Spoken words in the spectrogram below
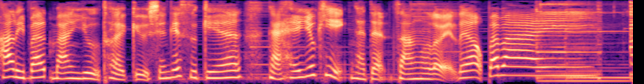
下礼拜漫游台球线嘅时间，我系 Yuki，我哋张来了，拜拜。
